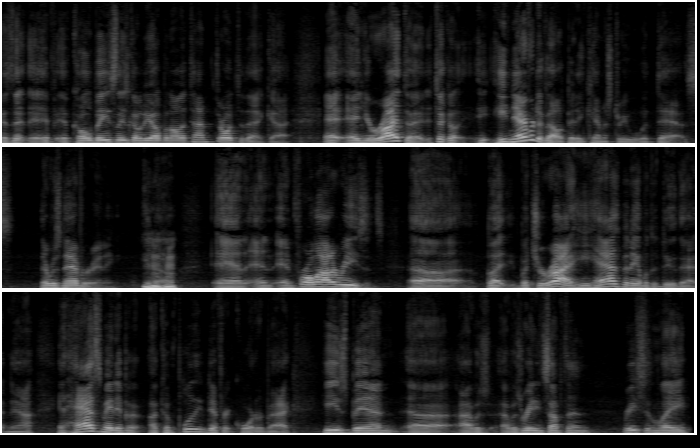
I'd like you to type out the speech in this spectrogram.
because if, if Cole Beasley's going to be open all the time, throw it to that guy. And, and you're right, though. It took a he, he never developed any chemistry with Dez. There was never any, you know, and and and for a lot of reasons. Uh, but but you're right. He has been able to do that now. It has made him a, completely different quarterback. He's been. Uh, I was I was reading something recently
